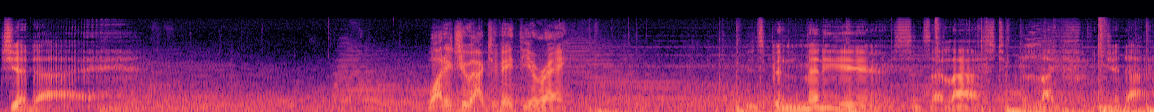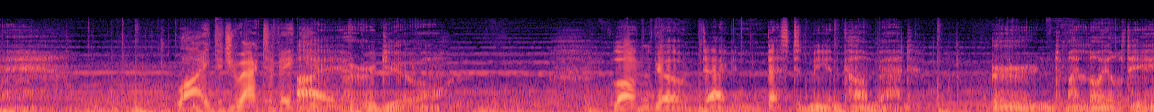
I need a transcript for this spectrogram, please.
Jedi. Why did you activate the array? It's been many years since I last took the life of a Jedi. Why did you activate the... I heard you. Long ago, Dagan bested me in combat. Earned my loyalty.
